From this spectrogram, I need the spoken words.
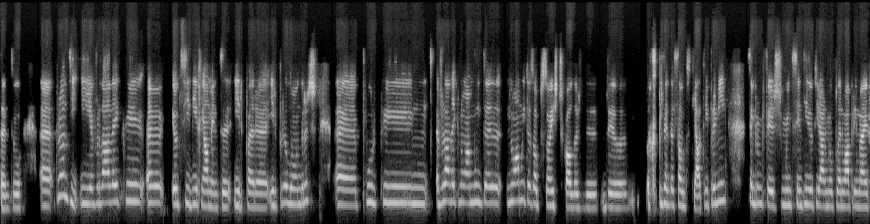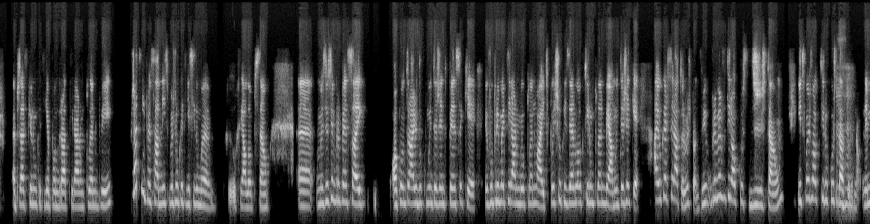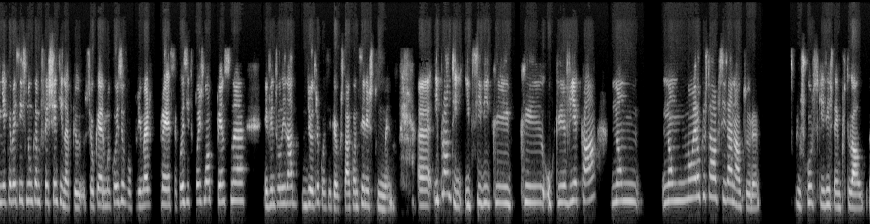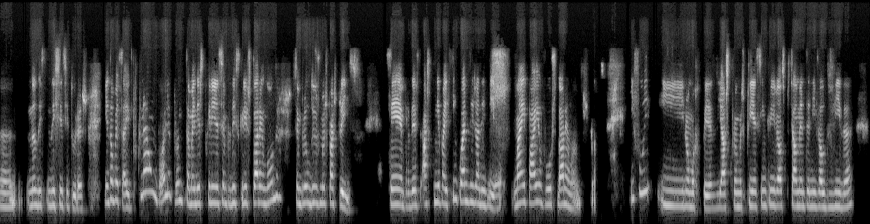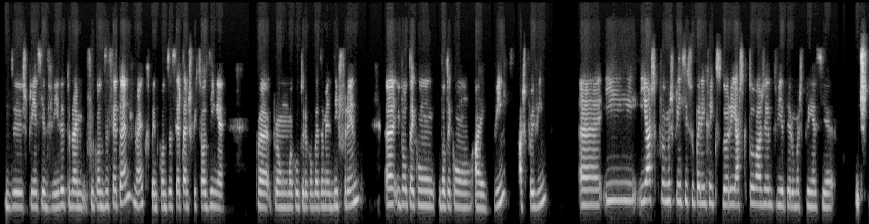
Portanto, Uh, pronto, e, e, a verdade é que uh, eu decidi realmente ir para, ir para Londres uh, porque hum, a verdade é que não há, muita, não há muitas opções de escolas de, de, representação de teatro e para mim sempre me fez muito sentido eu tirar o meu plano A primeiro, apesar de que eu nunca tinha ponderado tirar um plano B. Já tinha pensado nisso, mas nunca tinha sido uma real opção. mas eu sempre pensei ao contrário do que muita gente pensa que é, eu vou primeiro tirar o meu plano A e depois, se eu quiser, logo tiro um plano B. Há muita gente que é, ah, eu quero ser ator, mas pronto, primeiro vou tirar o curso de gestão e depois logo tiro o curso uhum. de ator. Não, na minha cabeça isso nunca me fez sentido, é porque se eu quero uma coisa, eu vou primeiro para essa coisa e depois logo penso na eventualidade de outra coisa, que é o que está a acontecer neste momento. Uh, e pronto, e, e, decidi que, que o que havia cá não, não, não era o que eu estava a precisar na altura os cursos que existem em Portugal uh, na licenciaturas. E então pensei, por que não? Olha, pronto, também desde pequenina sempre disse que queria estudar em Londres, sempre iludi os meus pais para isso. Sempre, desde, acho que tinha pai 5 anos e já dizia, mãe e pai, eu vou estudar em Londres. Pronto. E fui, e não me arrependo, e acho que foi uma experiência incrível, especialmente a nível de vida, de experiência de vida. Tornei fui com 17 anos, não é? De repente, com 17 anos, fui sozinha para, para uma cultura completamente diferente. Uh, e voltei com, voltei com, ai, 20, acho que foi 20, Uh, e, e, acho que foi uma experiência super enriquecedora e acho que toda a gente devia ter uma experiência de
